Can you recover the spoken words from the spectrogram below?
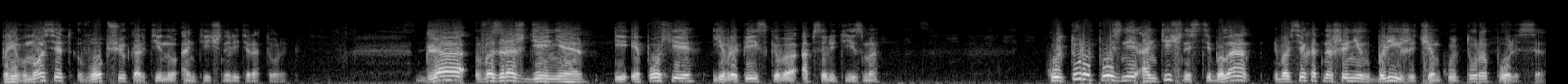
привносит в общую картину античной литературы. Для возрождения и эпохи европейского абсолютизма культура поздней античности была во всех отношениях ближе, чем культура полиса,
